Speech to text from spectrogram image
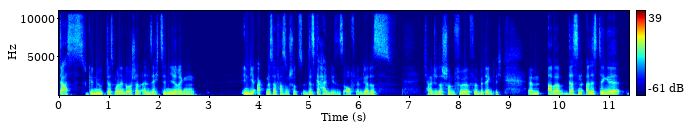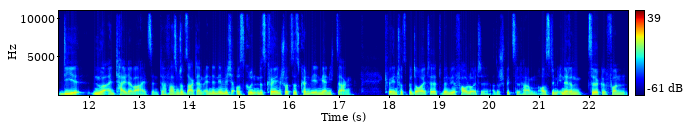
Das genügt, dass man in Deutschland einen 16-Jährigen in die Akten des Verfassungsschutzes, des Geheimdienstes aufnimmt. Ja, das, ich halte das schon für, für bedenklich. Ähm, aber das sind alles Dinge, die nur ein Teil der Wahrheit sind. Der Verfassungsschutz sagte am Ende nämlich, aus Gründen des Quellenschutzes können wir Ihnen mehr nicht sagen. Quellenschutz bedeutet, wenn wir V-Leute, also Spitzel haben, aus dem inneren Zirkel von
